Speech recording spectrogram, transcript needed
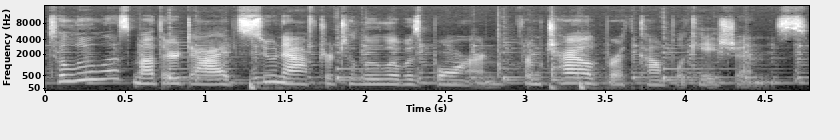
Tallulah's mother died soon after Tallulah was born from childbirth complications.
